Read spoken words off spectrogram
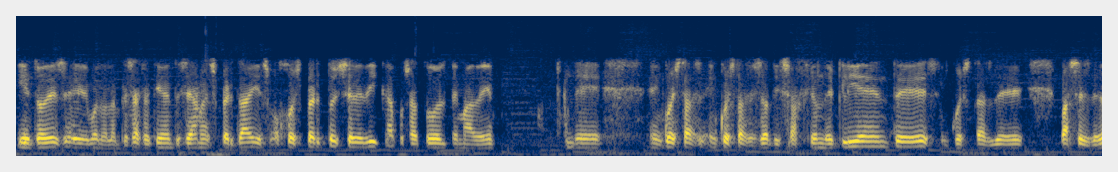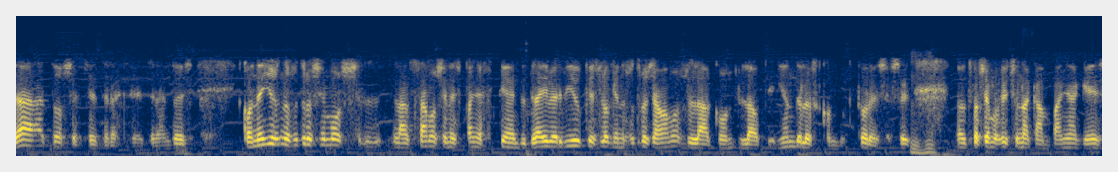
Y entonces, eh, bueno, la empresa efectivamente se llama Experta y es ojo experto y se dedica pues a todo el tema de de encuestas encuestas de satisfacción de clientes, encuestas de bases de datos, etcétera, etcétera. Entonces, con ellos nosotros hemos lanzamos en España efectivamente Driver View, que es lo que nosotros llamamos la, la opinión de los conductores. Nosotros hemos hecho una campaña que es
